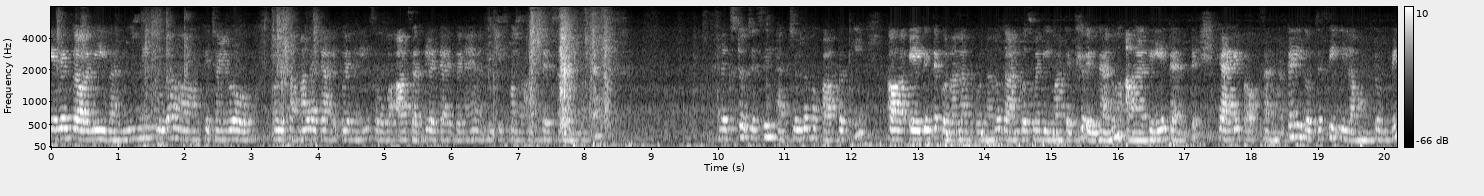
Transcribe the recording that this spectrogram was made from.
ఏమేమి కావాలి ఇవన్నీ కూడా కిచెన్లో కొన్ని సామాన్లు అయితే అయిపోయినాయి సో ఆ సరుకులు అయితే అయిపోయినాయి అవన్నీ తీసుకొని ఆన్ చేస్తాను అనమాట నెక్స్ట్ వచ్చేసి యాక్చువల్గా మా పాపకి ఏదైతే కొనాలనుకున్నానో దానికోసమే డిమార్ట్ అయితే వెళ్ళాను. అదేంటంటే క్యారీ బాక్స్ అన్నమాట. ఇది వచ్చేసి ఇలా ఉంటుంది.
